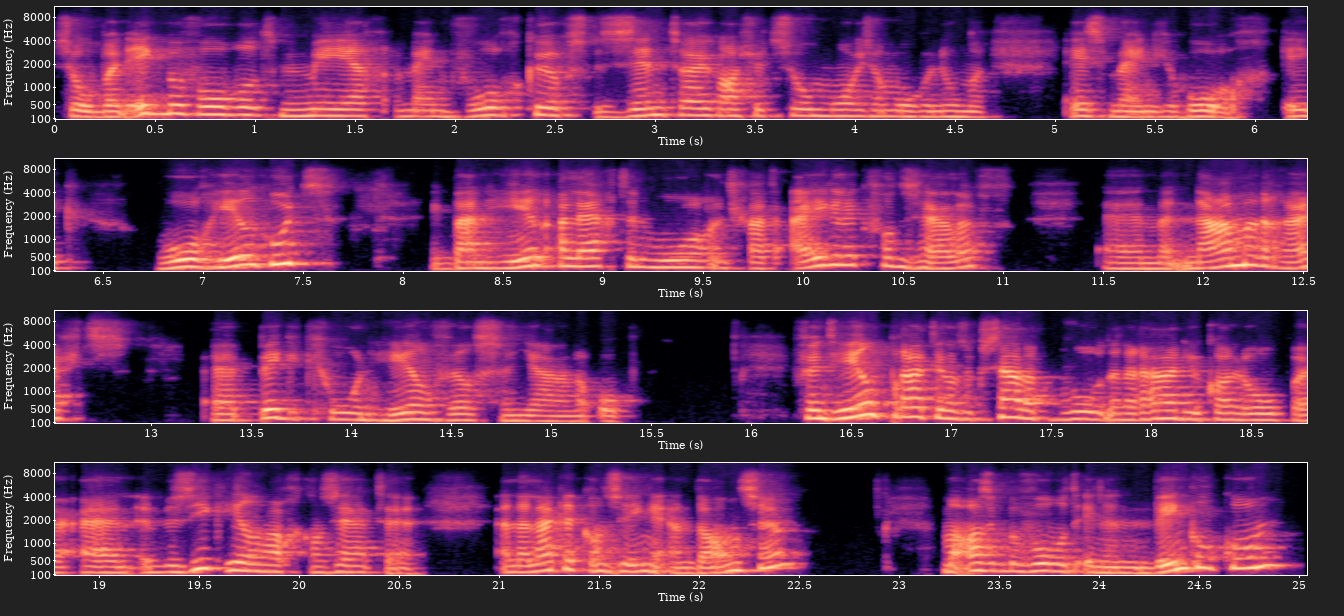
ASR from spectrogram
Zo ben ik bijvoorbeeld meer, mijn voorkeurszintuig, als je het zo mooi zou mogen noemen, is mijn gehoor. Ik hoor heel goed, ik ben heel alert in horen, het gaat eigenlijk vanzelf. Uh, met name rechts, uh, pik ik gewoon heel veel signalen op. Ik vind het heel prettig als ik zelf bijvoorbeeld in de radio kan lopen en muziek heel hard kan zetten en dan lekker kan zingen en dansen. Maar als ik bijvoorbeeld in een winkel kom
